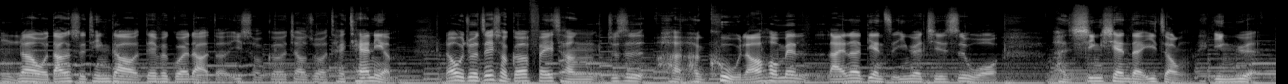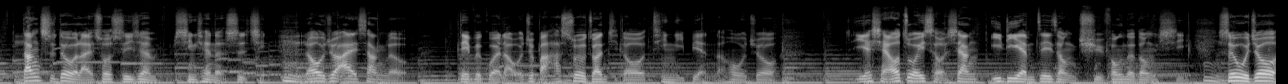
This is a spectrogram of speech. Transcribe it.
嗯，那我当时听到 David Guetta 的一首歌叫做 Titanium。然后我觉得这首歌非常就是很很酷，然后后面来了电子音乐，其实是我很新鲜的一种音乐，当时对我来说是一件很新鲜的事情，嗯，然后我就爱上了 David Guetta，我就把他所有专辑都听一遍，然后我就。也想要做一首像 EDM 这种曲风的东西，嗯、所以我就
